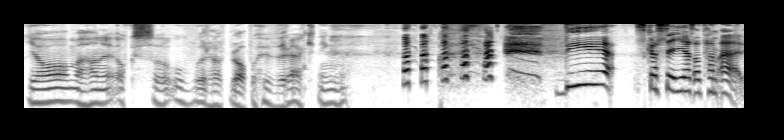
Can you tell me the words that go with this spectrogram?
Ja, men han är också oerhört bra på huvudräkning. Det ska sägas att han är.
